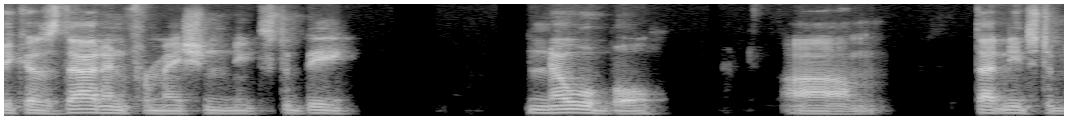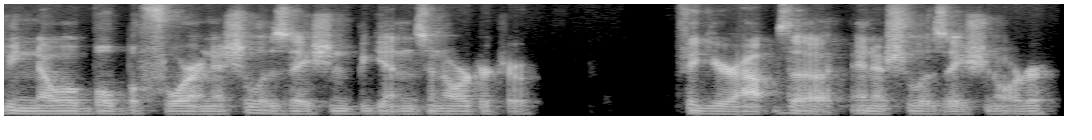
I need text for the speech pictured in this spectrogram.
because that information needs to be knowable. Um, that needs to be knowable before initialization begins in order to figure out the initialization order.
